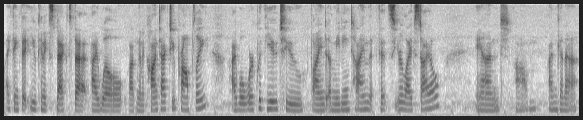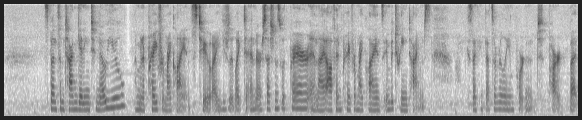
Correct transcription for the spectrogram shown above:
I think that you can expect that I will, I'm going to contact you promptly. I will work with you to find a meeting time that fits your lifestyle, and um, I'm going to spend some time getting to know you. I'm going to pray for my clients too. I usually like to end our sessions with prayer, and I often pray for my clients in between times because I think that's a really important part. But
